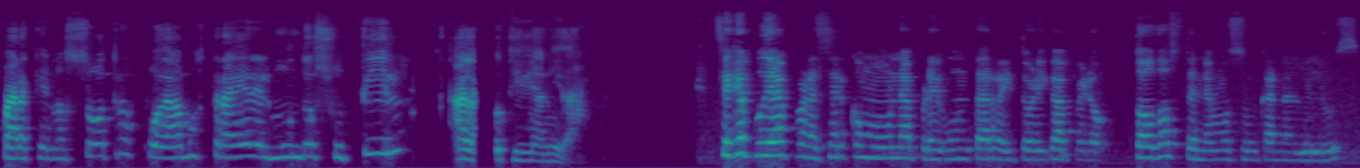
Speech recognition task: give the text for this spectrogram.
para que nosotros podamos traer el mundo sutil a la cotidianidad. Sé que pudiera parecer como una pregunta retórica, pero ¿todos tenemos un canal de luz?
